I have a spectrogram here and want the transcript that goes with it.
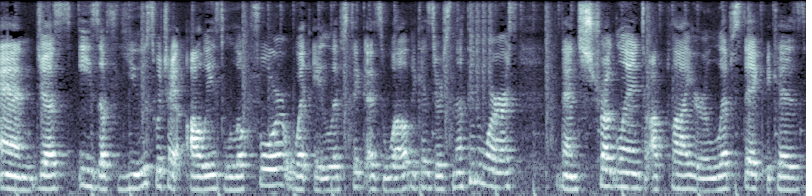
and just ease of use which I always look for with a lipstick as well because there's nothing worse than struggling to apply your lipstick because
